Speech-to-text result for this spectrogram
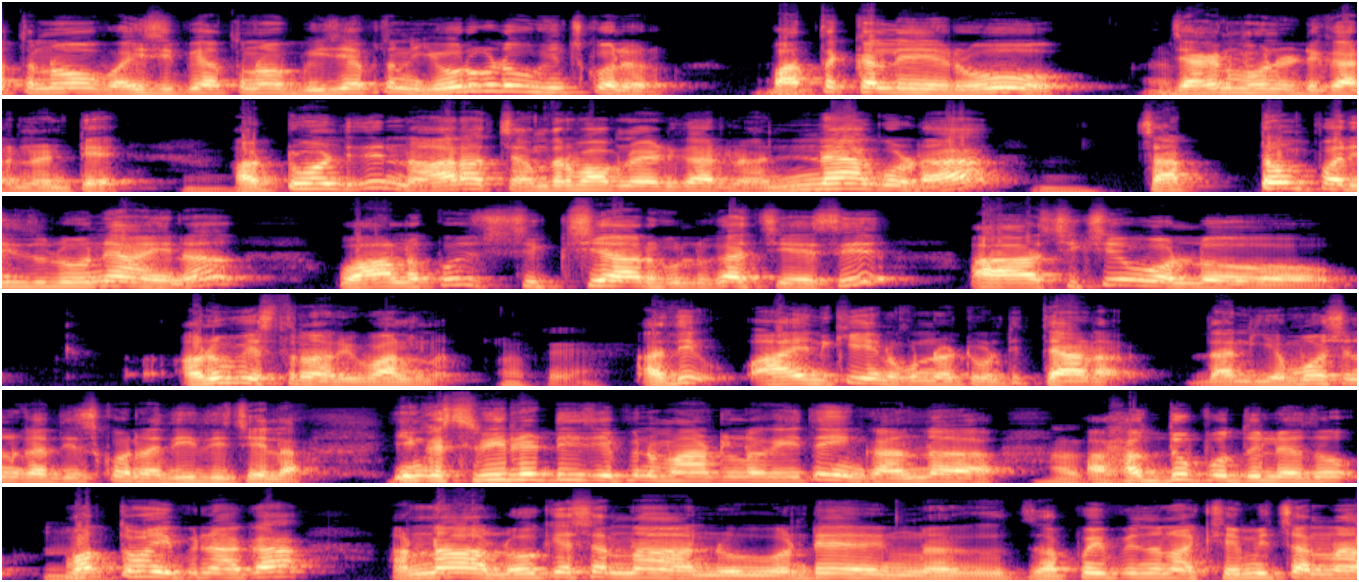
అతనో వైసీపీ అతనో బీజేపీ అతనో ఎవరు కూడా ఊహించుకోలేరు. బతకలేరు జగన్మోహన్ రెడ్డి గారిని అంటే. అటువంటిది నారా చంద్రబాబు నాయుడు గారిని అన్నా కూడా. చట్టం పరిధిలోనే ఆయన వాళ్ళకు శిక్షార్హులుగా చేసి ఆ శిక్ష వాళ్ళు అనుభవిస్తున్నారు ఇవాళన. ఓకే. అది ఆయనకి ఈయనకున్నటువంటి తేడా. దాన్ని ఎమోషనల్గా తీసుకొని అది ఇది చేయాల. ఇంకా శ్రీరెడ్డి చెప్పిన మాటలు అయితే ఇంకా. హద్దు పొద్దు లేదు. మొత్తం అయిపోయినాక అన్న లోకేష్ అన్న నువ్వు అంటే నాకు తప్పు అయిపోయింది నాకు క్షమించన్నా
